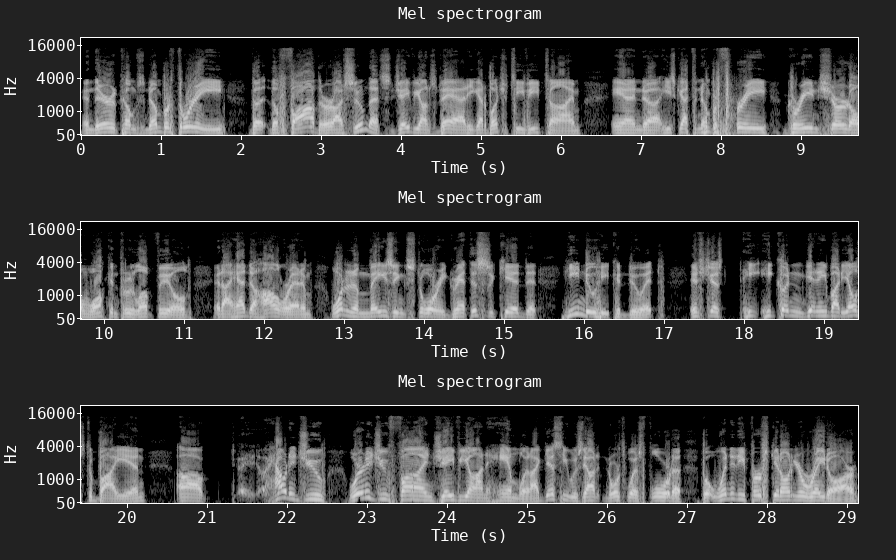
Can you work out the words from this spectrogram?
and there comes number three, the the father. I assume that's Javion's dad. He got a bunch of TV time, and uh, he's got the number three green shirt on, walking through Love Field. And I had to holler at him. What an amazing story, Grant. This is a kid that he knew he could do it. It's just he he couldn't get anybody else to buy in. Uh, how did you? Where did you find Javion Hamlet? I guess he was out at Northwest Florida, but when did he first get on your radar?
